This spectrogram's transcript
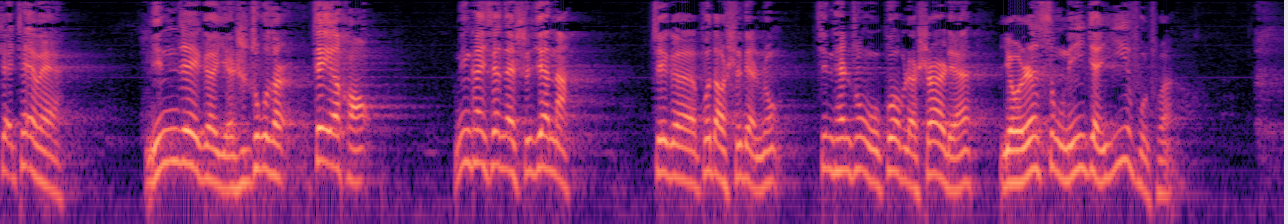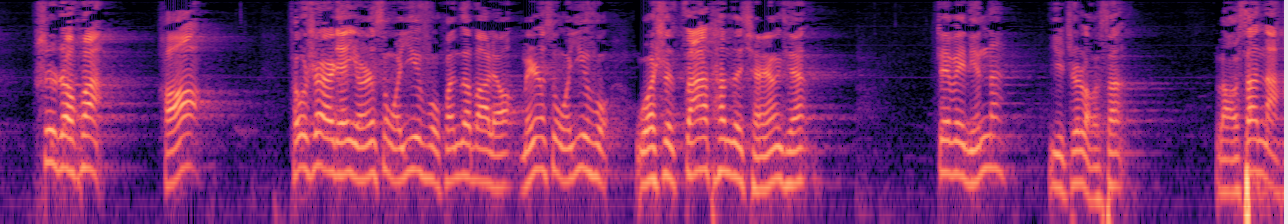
这这位，您这个也是猪字儿，这也好。您看现在时间呢，这个不到十点钟，今天中午过不了十二点，有人送您一件衣服穿，是这话。好，头十二点有人送我衣服，还则罢了；没人送我衣服，我是砸摊子抢洋钱。这位您呢？一指老三，老三呐，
